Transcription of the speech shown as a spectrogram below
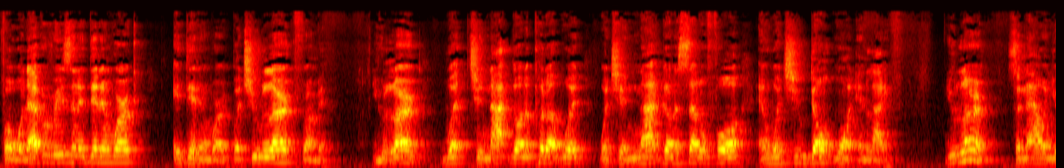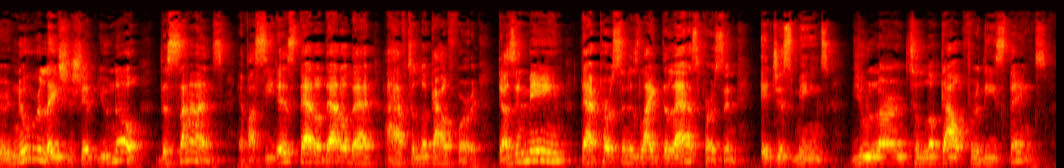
For whatever reason it didn't work, it didn't work. But you learned from it. You learned what you're not going to put up with, what you're not going to settle for, and what you don't want in life. You learn. So now in your new relationship, you know the signs. If I see this, that, or that, or that, I have to look out for it. Doesn't mean that person is like the last person. It just means you learn to look out for these things.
